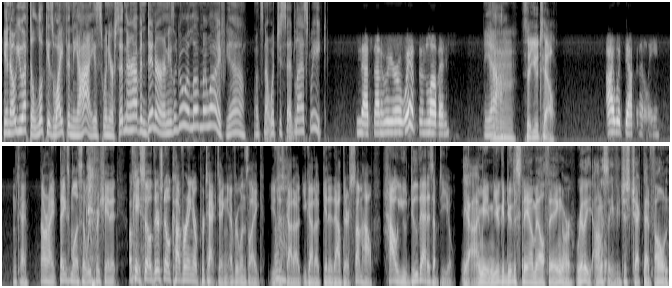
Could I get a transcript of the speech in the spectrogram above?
You know, you have to look his wife in the eyes when you're sitting there having dinner and he's like, "Oh, I love my wife." Yeah, that's not what you said last week. And that's not who you're with and loving. Yeah. Mm. So you tell. I would definitely. Okay. All right. Thanks, Melissa. We appreciate it. Okay, so there's no covering or protecting. Everyone's like, you just gotta you gotta get it out there somehow. How you do that is up to you. Yeah, I mean, you could do the snail mail thing, or really, honestly, if you just check that phone,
